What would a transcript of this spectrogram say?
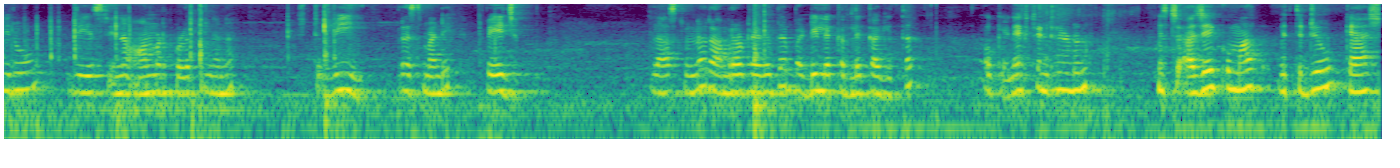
ನೀರು ಜಿ ಎಸ್ ಟಿನ ಆನ್ ಮಾಡ್ಕೊಳತ್ತೀನಿ ನಾನು. ಇಷ್ಟು ವಿ ಪ್ರೆಸ್ ಮಾಡಿ ಪೇಜ್ ಲಾಸ್ಟನ್ನು ರಾಮರಾವ್ ಟ್ರೈರದ ಬಡ್ಡಿ ಲೆಕ್ಕದ ಲೆಕ್ಕ ಆಗಿತ್ತು. ಓಕೆ ನೆಕ್ಸ್ಟ್ ಎಂಟ್ರಿ ನೋಡೋಣ. Mister Ajay Kumar withdrew cash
